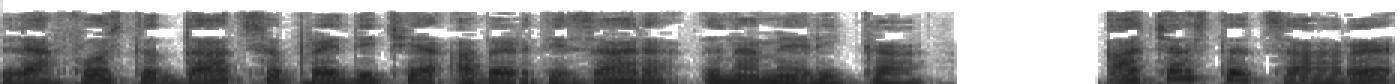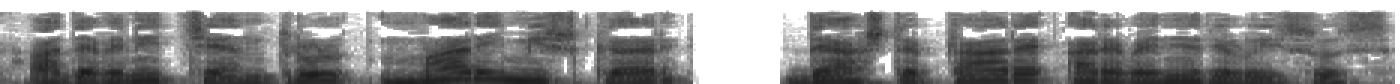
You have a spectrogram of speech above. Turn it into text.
le-a fost dat să predice avertizarea în America. Această țară a devenit centrul marii mișcări de așteptare a revenirii lui Isus.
